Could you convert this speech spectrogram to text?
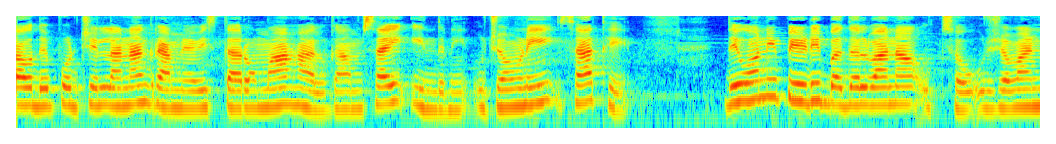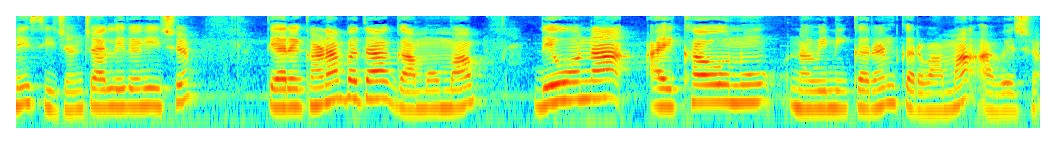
છોટાઉદેપુર જિલ્લાના ગ્રામ્ય વિસ્તારોમાં હાલ ગામસાઈ ઈંદની ઉજવણી સાથે દેવોની પેઢી બદલવાના ઉત્સવ ઉજવવાની સિઝન ચાલી રહી છે. ત્યારે ઘણા બધા ગામોમાં દેવોના આયખાઓનું નવીનીકરણ કરવામાં આવે છે.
